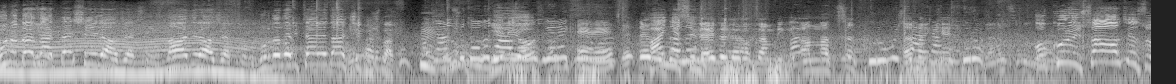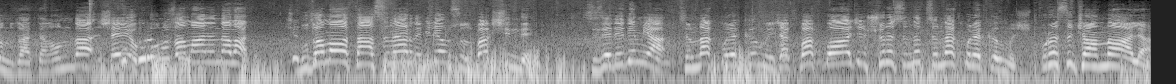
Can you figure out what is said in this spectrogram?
Bunu da zaten şeyle alacaksınız. Nadir alacaksınız. Burada da bir tane daha çıkmış bak. Hocam şu dalı da Geliyor. almamız gerekmiyor mu? Hangisini? Ne öyle bakan bir anlatsın. Kurumuş Hemen zaten kes. bu kuru. O kuruysa alacağız onu zaten. Onda şey yok. Onu zamanında bak. Çıt Budama hatası nerede biliyor musunuz? Bak şimdi. Size dedim ya tırnak bırakılmayacak. Bak bu ağacın şurasında tırnak bırakılmış. Burası canlı hala.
